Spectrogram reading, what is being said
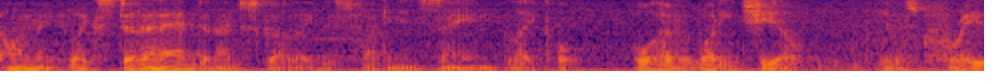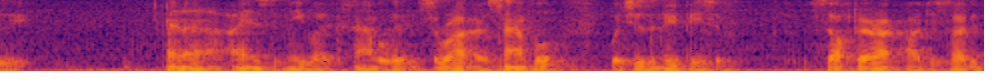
on me like stood on end and I just got like this fucking insane like all, all over body chill. It was crazy. And uh, I instantly like sampled it in Serato Sample, which is a new piece of software. I, I decided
